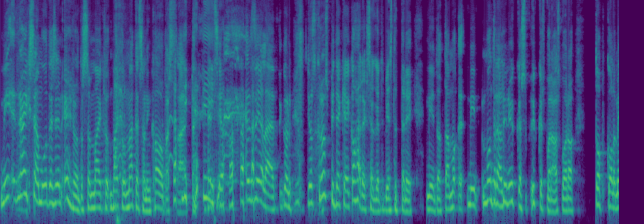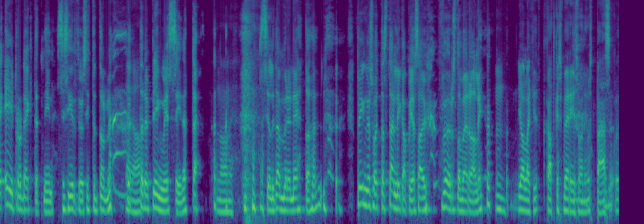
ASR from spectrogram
niin, näikö sä muuten sen ehdon tuossa Michael, Michael Mathesonin kaupassa, että, niin, että siellä, siellä, että kun, jos Crosby tekee 80 pistettä, niin, niin, tota, niin Montrealin ykkös, ykkösvarausvuoro top kolme ei protected, niin se siirtyy sitten tonne, tonne Penguinsiin, että No niin. se oli tämmöinen ehto. Pingus voittaa Stanley Cup ja sai first overalli. mm, jollakin katkes verisuoni just päässä, kun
